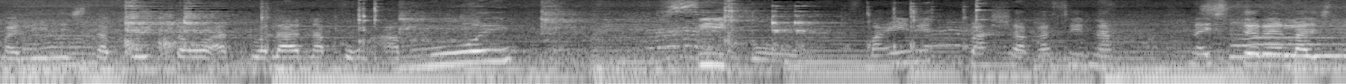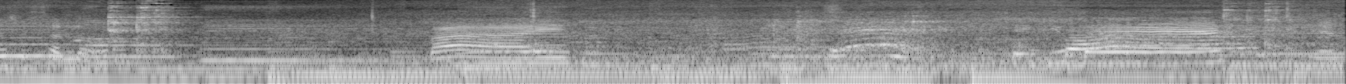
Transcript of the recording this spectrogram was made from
Malinis na po ito at wala na pong amoy sibo. Mainit pa siya kasi na na-sterilize na siya sa loob. Bye! Thank you, Bye! Yan.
